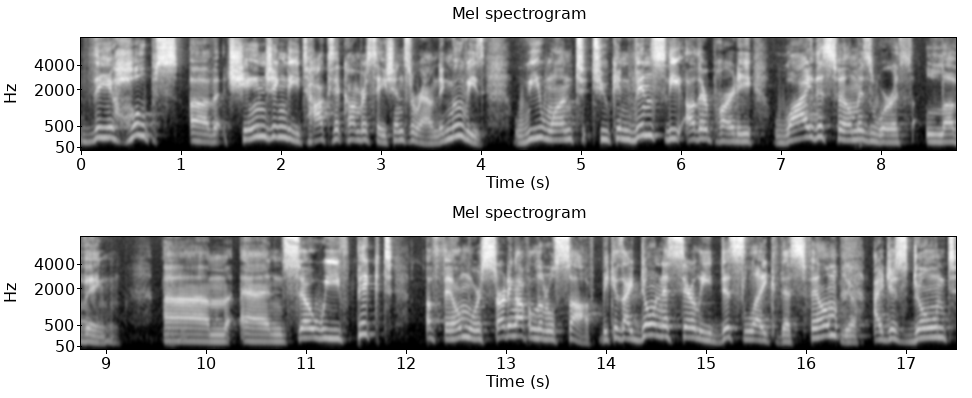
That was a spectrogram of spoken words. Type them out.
the hopes of changing the toxic conversation surrounding movies. We want to convince the other party why this film is worth loving. Um, and so we've picked a film, we're starting off a little soft because I don't necessarily dislike this film. Yeah. I just don't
